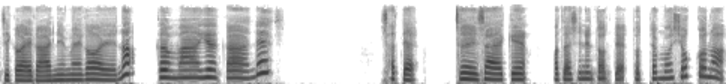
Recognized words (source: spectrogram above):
地声がアニメ声のくまゆかです。さて、つい最近、私にとってとってもショックな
